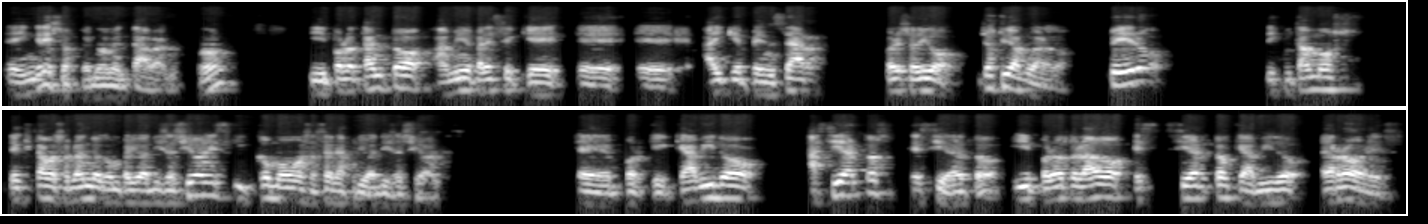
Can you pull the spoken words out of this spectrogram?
e ingresos que no aumentaban. Y por lo tanto, a mí me parece que eh, hay que pensar, por eso digo, yo estoy de acuerdo, pero discutamos de qué estamos hablando con privatizaciones y cómo vamos a hacer las privatizaciones. porque que ha habido aciertos, es cierto, y por otro lado, es cierto que ha habido errores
